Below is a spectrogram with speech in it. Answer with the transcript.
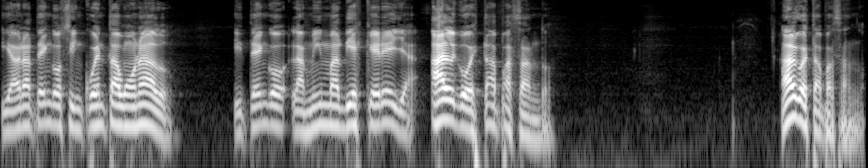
y ahora tengo 50 abonados y tengo las mismas 10 querellas, algo está pasando. Algo está pasando.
